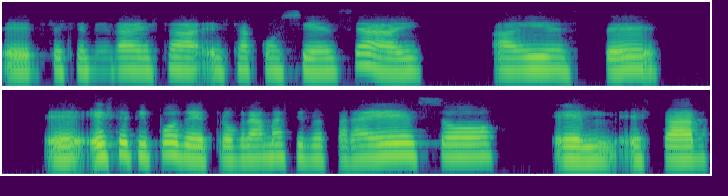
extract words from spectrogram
eh, se genera esa, esa conciencia, hay, hay este, eh, este tipo de programas sirve para eso, el estar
